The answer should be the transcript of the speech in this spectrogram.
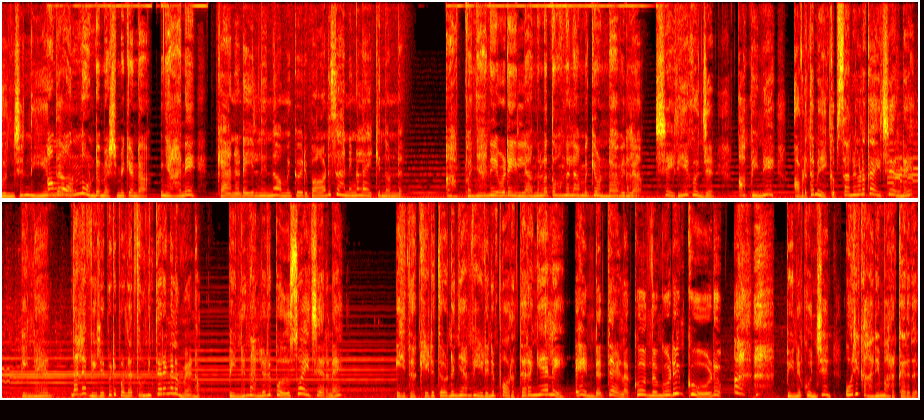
ഗുഞ്ചൻ നീ എന്താ ഒന്നും ഉണ്ട് വിഷമിക്കണ്ട. ഞാനേ കാനഡയിൽ നിന്ന് അമ്മയ്ക്ക് ഒരുപാട് സാധനങ്ങൾ അയക്കുന്നുണ്ട്. അപ്പൊ ഞാൻ ഇവിടെ ഇല്ലാന്നുള്ള തോന്നൽ അമ്മയ്ക്ക് ഉണ്ടാവില്ല. ശരിയേ കുഞ്ചൻ ആ പിന്നെ അവിടുത്തെ മേക്കപ്പ് സാധനങ്ങളൊക്കെ അയച്ചു തരണേ. പിന്നെ നല്ല വിലപിടിപ്പുള്ള തുണിത്തരങ്ങളും വേണം. പിന്നെ നല്ലൊരു പേഴ്സും അയച്ചു തരണേ. ഇതൊക്കെ എടുത്തോണ്ട് ഞാൻ വീടിന് പുറത്തിറങ്ങിയാലേ എന്റെ തിളക്കം ഒന്നും കൂടി കൂടും. പിന്നെ കുഞ്ചൻ ഒരു കാര്യം മറക്കരുത്.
